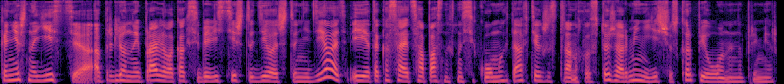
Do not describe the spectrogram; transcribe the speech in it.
конечно, конечно, есть э, определенные правила, как себя вести, что делать, что не делать. И это касается опасных насекомых, да, в тех же странах. Вот в той же Армении есть еще скорпионы, например.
